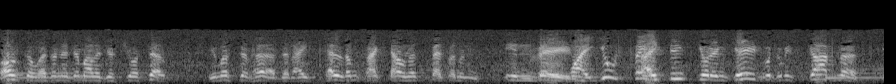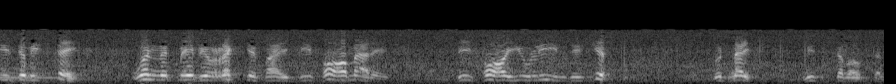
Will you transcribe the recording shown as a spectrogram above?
Also, as an entomologist yourself, you must have heard that I seldom track down a specimen in vain. Why, you think... I think your engagement to Miss Gardner is a mistake. One that may be rectified before marriage, before you leave the ship. Good night, Mr. Bolton.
